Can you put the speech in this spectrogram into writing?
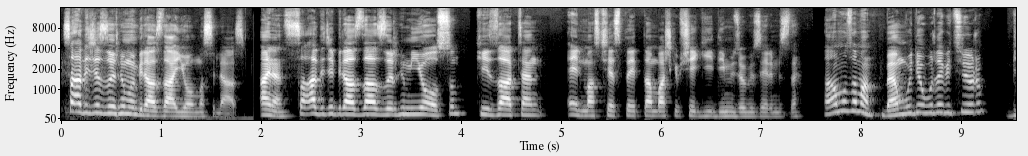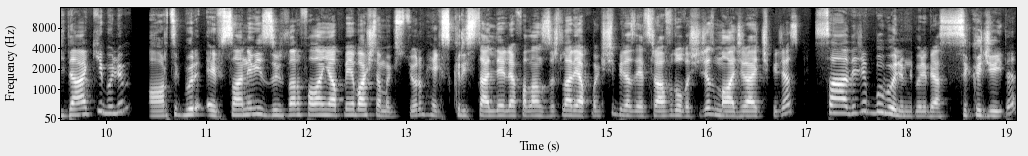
Sadece zırhımın biraz daha iyi olması lazım. Aynen sadece biraz daha zırhım iyi olsun. Ki zaten elmas chestplate'den başka bir şey giydiğimiz yok üzerimizde. Tamam o zaman ben bu videoyu burada bitiriyorum. Bir dahaki bölüm artık böyle efsanevi zırhlar falan yapmaya başlamak istiyorum. Hex kristalleriyle falan zırhlar yapmak için biraz etrafı dolaşacağız. Maceraya çıkacağız. Sadece bu bölüm böyle biraz sıkıcıydı.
